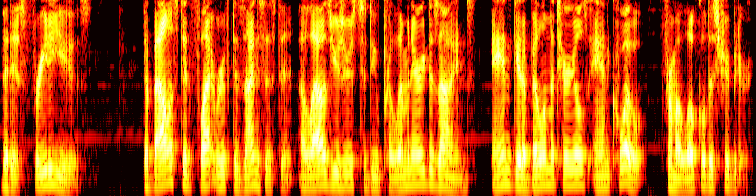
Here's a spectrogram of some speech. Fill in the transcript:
that is free to use. The ballasted flat roof design assistant allows users to do preliminary designs and get a bill of materials and quote from a local distributor.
